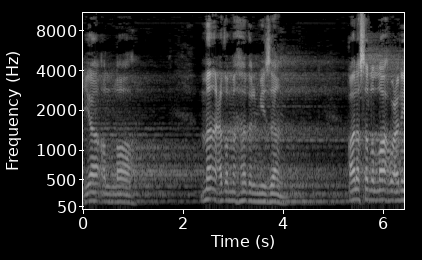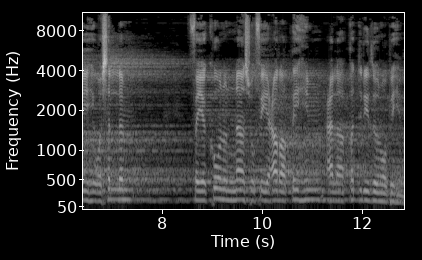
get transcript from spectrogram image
يا الله ما أعظم هذا الميزان؟ قال صلى الله عليه وسلم فيكون الناس في عرقهم على قدر ذنوبهم.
